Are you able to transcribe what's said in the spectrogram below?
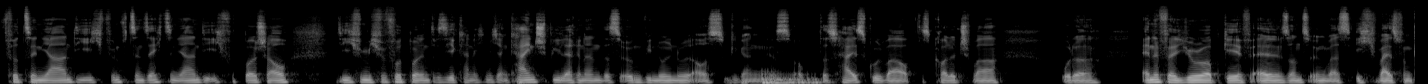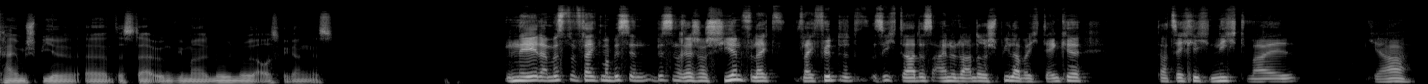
14 Jahren, die ich, 15, 16 Jahren, die ich Football schaue, die ich für mich für Football interessiere, kann ich mich an kein Spiel erinnern, das irgendwie 0-0 ausgegangen ist. Ob das Highschool war, ob das College war oder NFL Europe, GFL, sonst irgendwas. Ich weiß von keinem Spiel, äh, dass da irgendwie mal 0-0 ausgegangen ist. Nee, da müssten wir vielleicht mal ein bisschen, bisschen recherchieren. Vielleicht, vielleicht findet sich da das ein oder andere Spiel, aber ich denke tatsächlich nicht, weil, ja,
